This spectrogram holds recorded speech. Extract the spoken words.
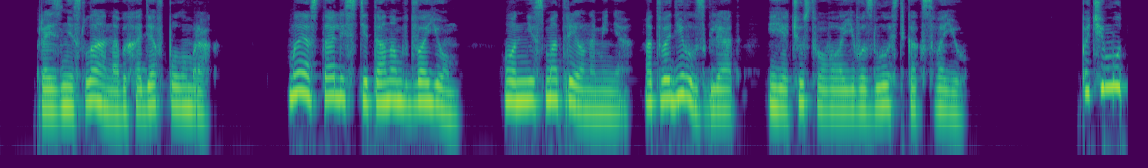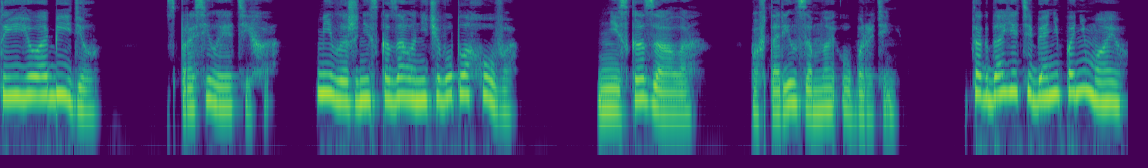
— произнесла она, выходя в полумрак. Мы остались с Титаном вдвоем. Он не смотрел на меня, отводил взгляд, и я чувствовала его злость как свою. «Почему ты ее обидел?» — спросила я тихо. «Мила же не сказала ничего плохого». «Не сказала», повторил за мной оборотень. Тогда я тебя не понимаю.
